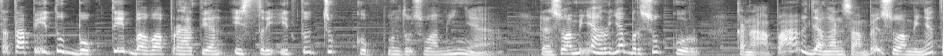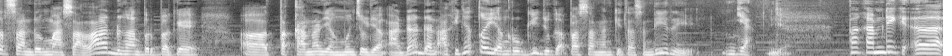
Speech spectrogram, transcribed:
tetapi itu bukti bahwa perhatian istri itu cukup untuk suaminya. Dan suaminya harusnya bersyukur. Kenapa? Jangan sampai suaminya tersandung masalah dengan berbagai eh, tekanan yang muncul yang ada dan akhirnya toh yang rugi juga pasangan kita sendiri. Ya. Iya. Pak Kamdi, eh,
